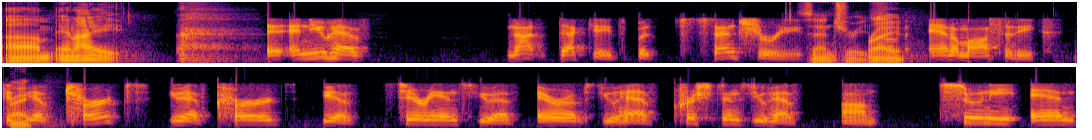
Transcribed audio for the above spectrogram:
um, and I and and you have not decades, but centuries Centuries. right. animosity because Right. you have Turks, you have Kurds, you have Syrians, you have Arabs, you have Christians, you have um, Sunni, and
